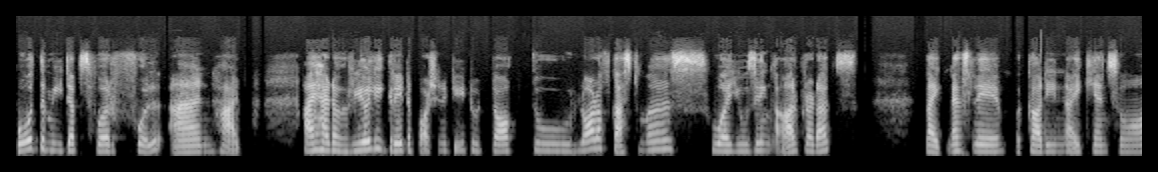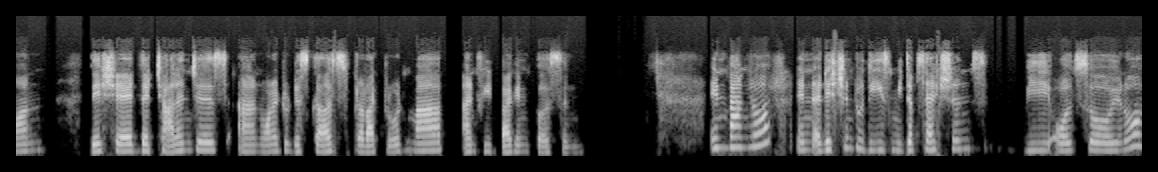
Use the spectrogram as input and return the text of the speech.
both the meetups were full and had I had a really great opportunity to talk to a lot of customers who are using our products like Nestle, Bacardi, Nike, and so on. They shared their challenges and wanted to discuss product roadmap and feedback in person. In Bangalore, in addition to these meetup sessions, we also, you know,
